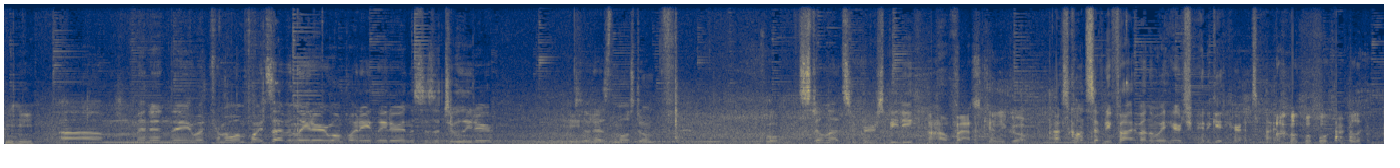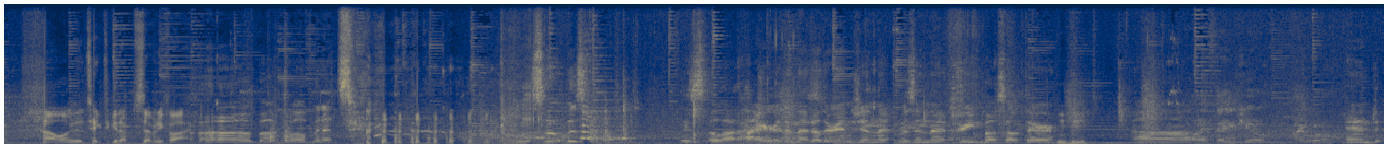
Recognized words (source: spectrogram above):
Mm-hmm. Um, and then they went from a 1.7 liter, 1.8 liter, and this is a 2 liter. So it has the most oomph. Cool. Still not super speedy. How fast can it go? I was going 75 on the way here trying to get here on time. how long did it take to get up to 75? Uh, about 12 minutes. so this is a lot higher than that other engine that was in that green bus out there. Mm-hmm. Uh, Why, thank you. And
